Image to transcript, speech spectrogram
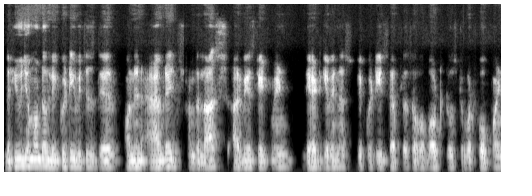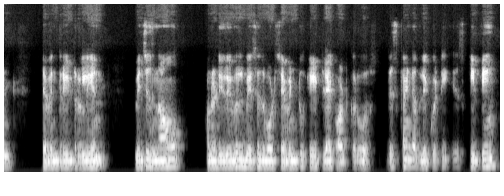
the huge amount of liquidity which is there on an average from the last RBI statement, they had given us liquidity surplus of about close to about 4.73 trillion, which is now on a durable basis about 7 to 8 lakh odd crores. This kind of liquidity is keeping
